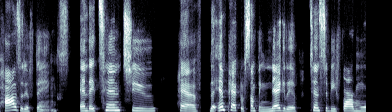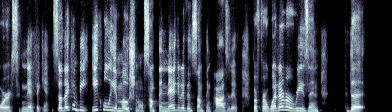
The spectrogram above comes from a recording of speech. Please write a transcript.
positive things and they tend to have the impact of something negative tends to be far more significant. So they can be equally emotional, something negative and something positive. But for whatever reason, the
